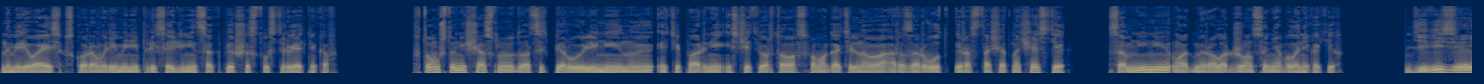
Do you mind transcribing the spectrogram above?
намереваясь в скором времени присоединиться к пиршеству стервятников. В том, что несчастную 21-ю линейную эти парни из 4-го вспомогательного разорвут и растащат на части, сомнений у адмирала Джонса не было никаких. Дивизия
